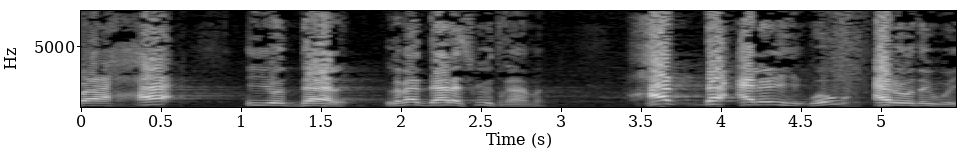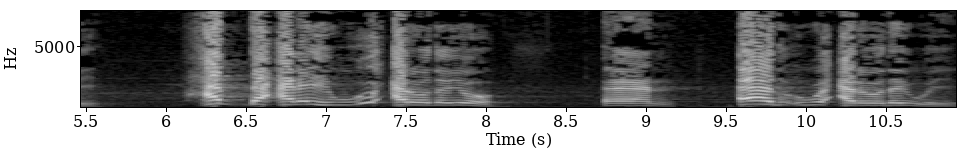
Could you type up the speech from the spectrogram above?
waa xa iyo daal. Laba daala isku idqaaman. Xadda calayhi waa u carooday weye xadda calayhi wuu u caroodayoo aadu ugu carooday weeye.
